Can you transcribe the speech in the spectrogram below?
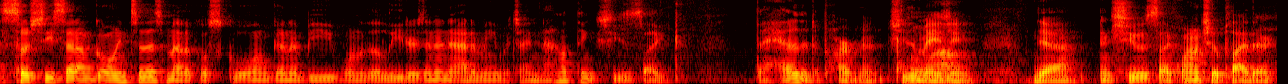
so she said, I'm going to this medical school. I'm going to be one of the leaders in anatomy, which I now think she's like the head of the department. She's oh, amazing. Wow. Yeah, and she was like, "Why don't you apply there?"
